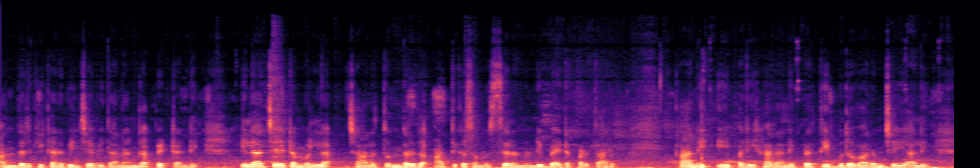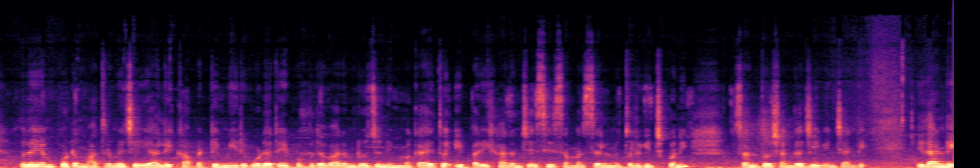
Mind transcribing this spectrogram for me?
అందరికీ కనిపించే విధానంగా పెట్టండి. ఇలా చేయటం వల్ల చాలా తొందరగా ఆర్థిక సమస్యల నుండి బయటపడతారు. కానీ ఈ పరిహారాన్ని ప్రతి బుధవారం చేయాలి. ఉదయం పూట మాత్రమే చేయాలి. కాబట్టి మీరు కూడా రేపు బుధవారం రోజు నిమ్మకాయతో ఈ పరిహారం చేసి సమస్యలను తొలగించుకొని సంతోషంగా జీవించండి. ఇదండి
